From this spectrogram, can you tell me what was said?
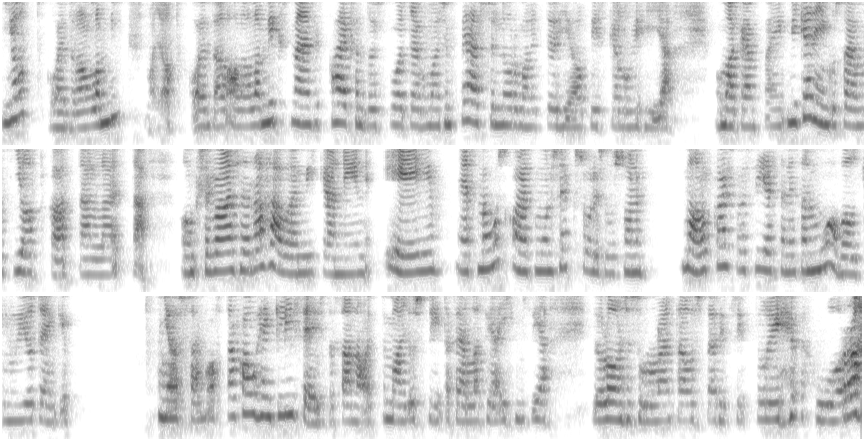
jatkoin tällä alalla, miksi mä jatkoin tällä alalla, miksi mä en sitten 18-vuotiaana, kun mä olisin päässyt normaalit töihin ja opiskeluihin ja oma kämppä, niin mikä niin sai mut jatkaa tällä, että onko se vaan se raha vai mikä, niin ei. Et mä uskon, että mun seksuaalisuus on, mä oon ollut kasvassa iästä, niin se on muovautunut jotenkin jossain kohtaa kauhean kliseistä sanoa, että mä oon just niitä sellaisia ihmisiä, joilla on se surullinen tausta ja sitten sit tuli huora.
